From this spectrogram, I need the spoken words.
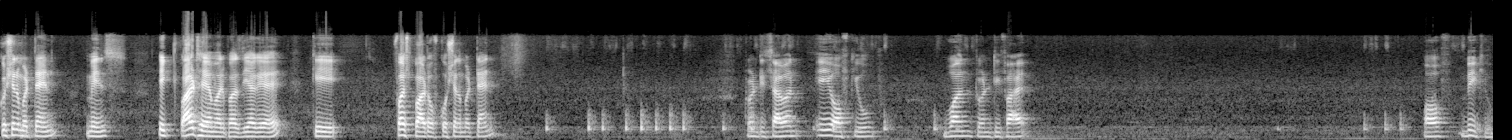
क्वेश्चन नंबर टेन मीन्स एक पार्ट है हमारे पास दिया गया है कि first part of question number ten twenty seven a of cube one twenty five of b cube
